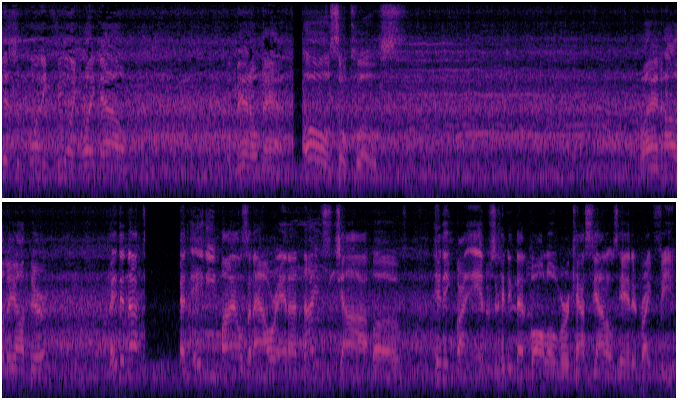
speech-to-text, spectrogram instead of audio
disappointing feeling right now. But man, oh man. Oh, so close. Holiday out there. They did not at 80 miles an hour and a nice job of hitting by Anderson, hitting that ball over Castellanos' head in right field.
